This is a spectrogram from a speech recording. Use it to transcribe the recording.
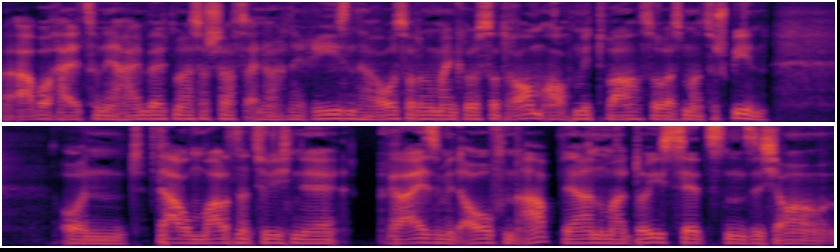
Aber halt so eine Heimweltmeisterschaft einfach eine riesen Herausforderung, mein größter Traum auch mit war, sowas mal zu spielen. Und darum war das natürlich eine Reise mit Auf und Ab, ja, nochmal durchsetzen, sich auch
